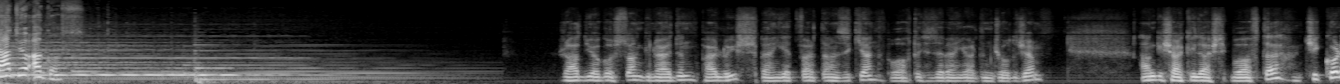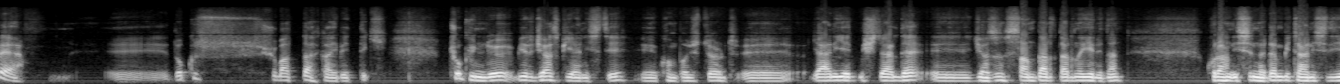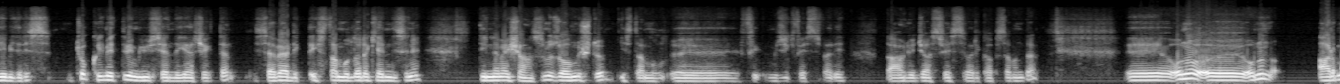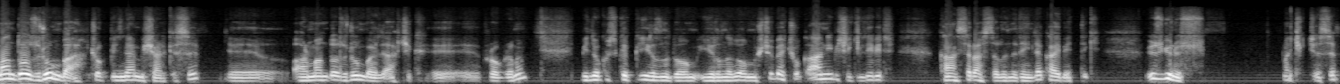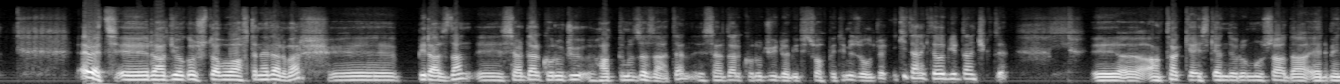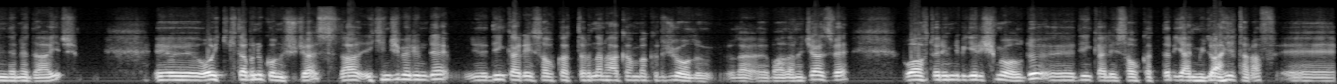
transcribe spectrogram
Radyo Agos. Radyo Agos'tan günaydın Parlois. Ben Yetver Tanzikyan. Bu hafta size ben yardımcı olacağım. Hangi şarkıyla açtık bu hafta? Chick Corea. 9 Şubat'ta kaybettik. Çok ünlü bir caz piyanisti, e, kompozitör. E, yani 70'lerde e, cazın standartlarına yeniden kuran isimlerden bir tanesi diyebiliriz. Çok kıymetli bir müzisyendi gerçekten. Severdik de İstanbul'da da kendisini dinleme şansımız olmuştu. İstanbul e, Müzik Festivali, daha önce Caz Festivali kapsamında. E, onu e, Onun Armandoz Rumba çok bilinen bir şarkısı. E, Armandoz Rumba ile açık e, programın 1941 yılında, doğum, yılında doğmuştu ve çok ani bir şekilde bir kanser hastalığı nedeniyle kaybettik. Üzgünüz açıkçası. Evet, e, Radyo Agos'ta bu hafta neler var? E, birazdan e, Serdar Korucu hattımızda zaten. E, Serdar Korucu ile bir sohbetimiz olacak. İki tane kitabı birden çıktı. E, Antakya, İskenderun, Musa Dağı Ermenilerine dair. E, o iki kitabını konuşacağız. Daha ikinci bölümde e, Dink Ailesi avukatlarından Hakan Bakırcıoğlu'la e, bağlanacağız ve bu hafta önemli bir gelişme oldu. E, Dink Ailesi avukatları yani müdahil taraf... E,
